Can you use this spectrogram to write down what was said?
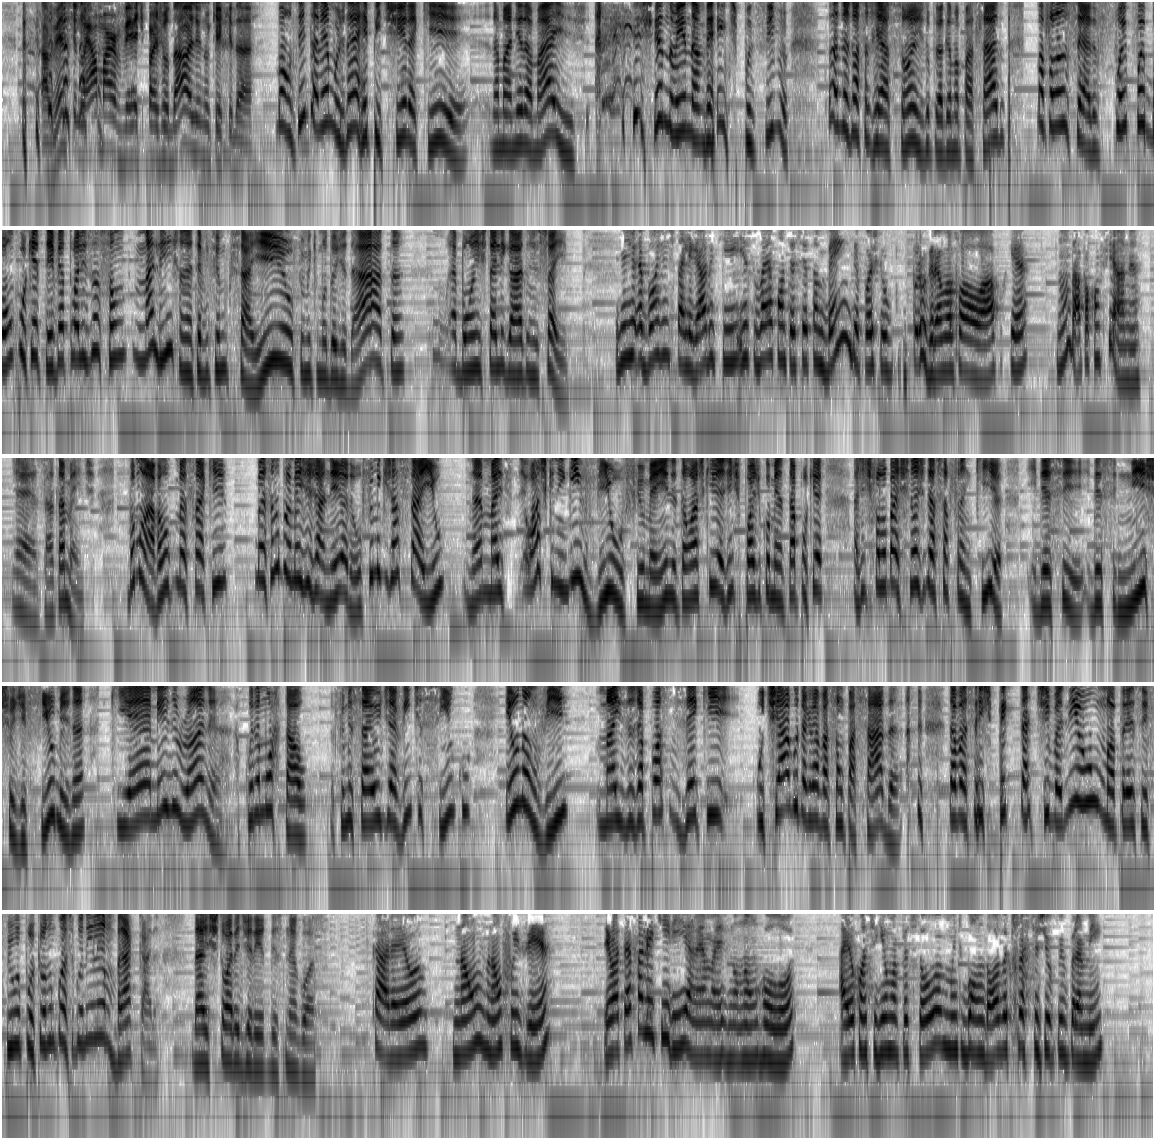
Tá vendo? Se não é a Marvete pra ajudar, olha no que que dá. Bom, tentaremos, né, repetir aqui da maneira mais genuinamente possível todas as nossas reações do programa passado. Mas falando sério, foi, foi bom porque teve atualização na lista, né? Teve filme que saiu, filme que mudou de data. É bom a gente estar ligado nisso aí. Gente, é bom a gente estar ligado que isso vai acontecer também depois que o programa for ao ar, porque não dá pra confiar, né? É, exatamente. Vamos lá, vamos começar aqui. Começando pelo mês de janeiro, o filme que já saiu, né? Mas eu acho que ninguém viu o filme ainda, então acho que a gente pode comentar, porque a gente falou bastante dessa franquia e desse, desse nicho de filmes, né? Que é Maze Runner, A Cura Mortal. O filme saiu dia 25, eu não vi, mas eu já posso dizer que o Thiago da gravação passada tava sem expectativa nenhuma pra esse filme, porque eu não consigo nem lembrar, cara, da história direito desse negócio. Cara, eu não, não fui ver. Eu até falei que iria, né? Mas não, não rolou. Aí eu consegui uma pessoa muito bondosa que foi assistir o filme pra mim.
